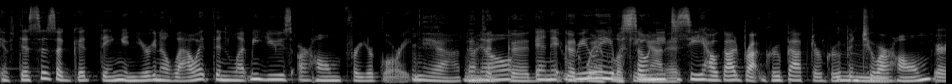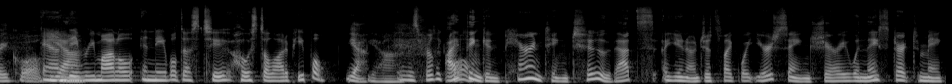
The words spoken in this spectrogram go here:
if this is a good thing and you're going to allow it, then let me use our home for your glory. Yeah, You that's know? a good and it good really of was so neat it. to see how God brought group after group into our home. Very cool. And Yeah. the remodel enabled us to host a lot of people. yeah. Yeah. It was really cool. I think in parenting too, that's uh, you know just like what you're saying, Sherry. When they start to make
